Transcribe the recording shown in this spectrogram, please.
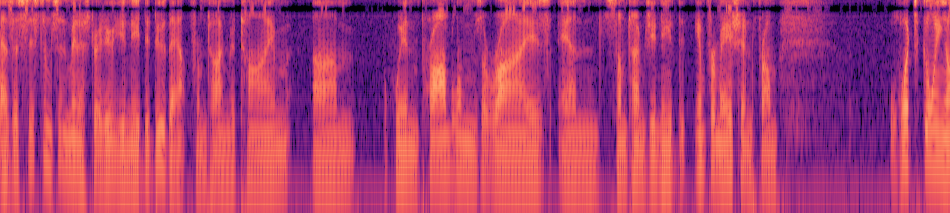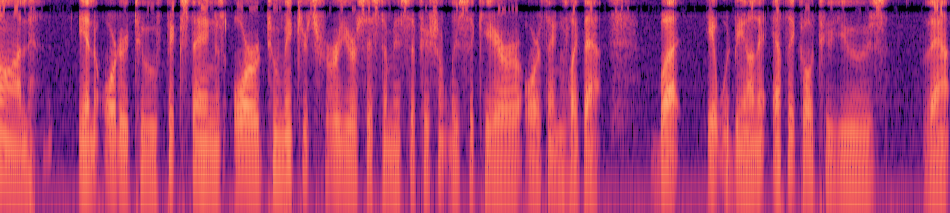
as a systems administrator, you need to do that from time to time. Um, when problems arise, and sometimes you need information from what's going on in order to fix things or to make sure your system is sufficiently secure or things like that. But it would be unethical to use that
